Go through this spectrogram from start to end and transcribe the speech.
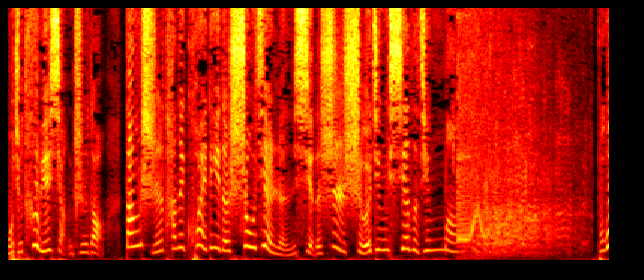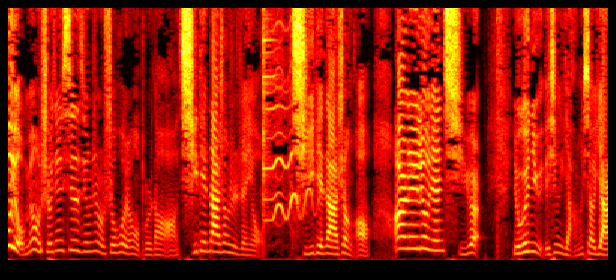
我就特别想知道。当时他那快递的收件人写的是蛇精蝎子精吗？不过有没有蛇精蝎子精这种收货人我不知道啊。齐天大圣是真有，齐天大圣啊！二零一六年七月，有个女的姓杨，小杨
